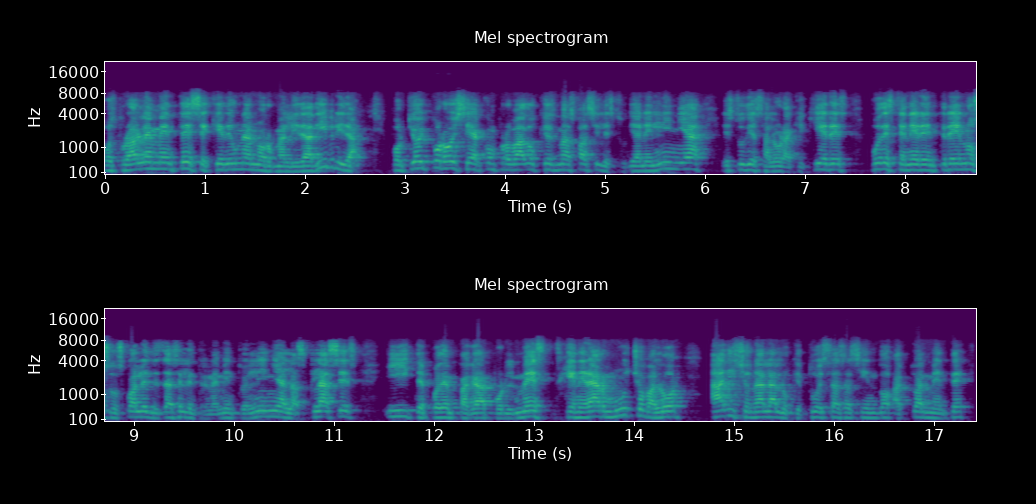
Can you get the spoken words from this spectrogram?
pues probablemente se quede una normalidad híbrida, porque hoy por hoy se ha comprobado que es más fácil estudiar en línea, estudias a la hora que quieres, puedes tener entrenos, los cuales les das el entrenamiento en línea, las clases y te pueden pagar por el mes, generar mucho valor adicional a lo que tú estás haciendo actualmente.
